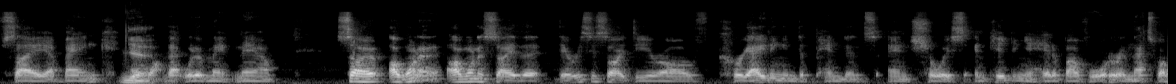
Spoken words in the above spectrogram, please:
say a bank Yeah. and what that would have meant now so i want to i want to say that there is this idea of creating independence and choice and keeping your head above water and that's what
